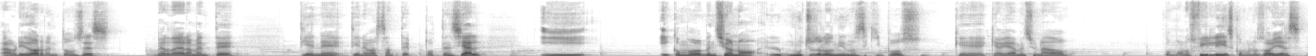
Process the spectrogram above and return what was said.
abridor, entonces verdaderamente tiene, tiene bastante potencial. Y, y como menciono, muchos de los mismos equipos que, había mencionado, como los Phillies, como los Dodgers,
